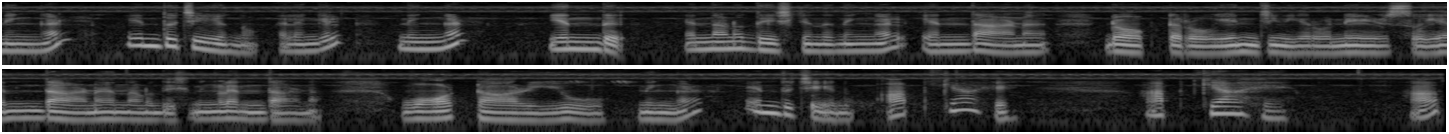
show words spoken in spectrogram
നിങ്ങൾ എന്തു ചെയ്യുന്നു? അല്ലെങ്കിൽ നിങ്ങൾ എന്ത്? എന്നാണ് ഉദ്ദേശിക്കുന്നത്. നിങ്ങൾ എന്താണ്? ഡോക്ടറോ എൻജിനീയറോ നേഴ്സോ എന്താണ് എന്നാണ് ഉദ്ദേശിക്കുന്നത്. നിങ്ങൾ എന്താണ്? What are you? നിങ്ങൾ എന്തു ചെയ്യുന്നു? ആപ് ക്യാ ഹേ? ആപ് ക്യാ ഹേ? ആപ്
